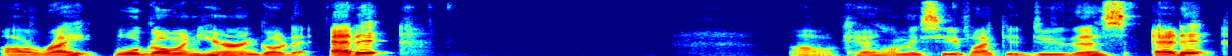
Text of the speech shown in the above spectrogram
all right, we'll go in here and go to edit Okay, let me see if I could do this. Edit.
